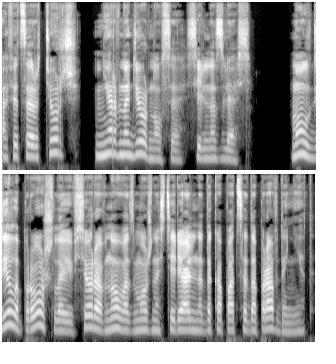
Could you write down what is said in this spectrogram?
Офицер Тёрч нервно дернулся, сильно злясь. Мол, дело прошлое, и все равно возможности реально докопаться до правды нет.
